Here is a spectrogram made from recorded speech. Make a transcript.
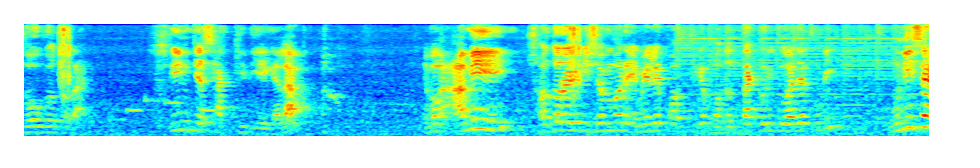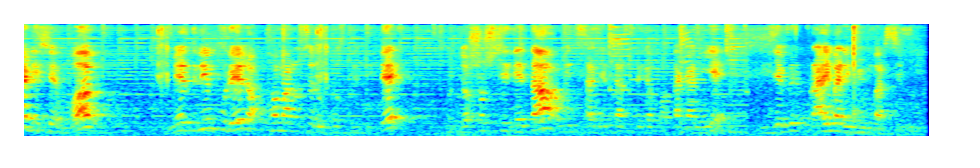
সৌগত রায়। তিনটে সাক্ষী দিয়ে গেলাম। এবং আমি সতেরোই ডিসেম্বর এমএলএ পদ থেকে পদত্যাগ করি দু হাজার কুড়ি। উনিশে ডিসেম্বর মেদিনীপুরে লক্ষ মানুষের উপস্থিতিতে যশস্বী নেতা অমিত শাহের কাছ থেকে পতাকা নিয়ে বিজেপির প্রাইমারি মেম্বারশিপ নিয়ে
